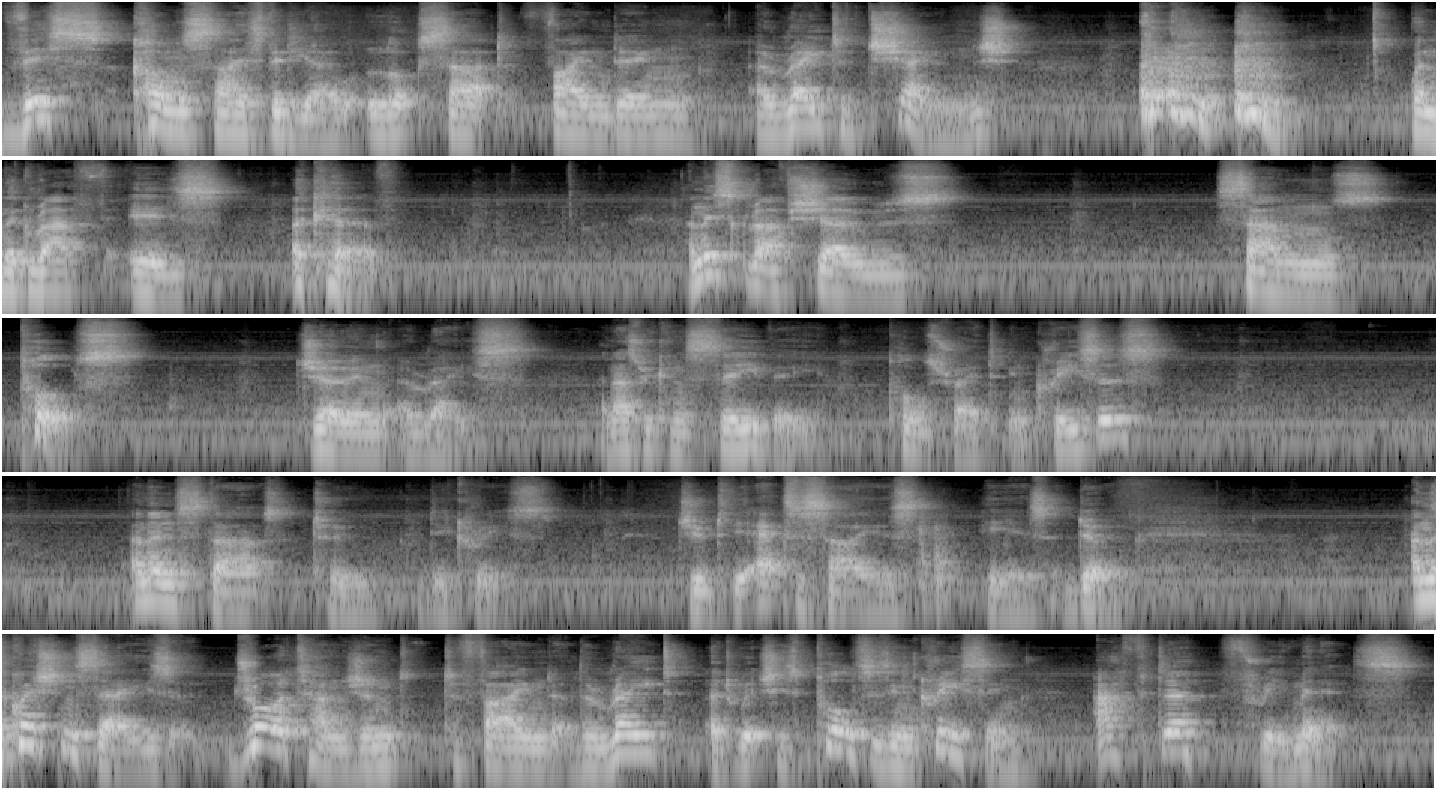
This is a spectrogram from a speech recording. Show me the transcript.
This concise video looks at finding a rate of change when the graph is a curve. And this graph shows Sam's pulse during a race. And as we can see, the pulse rate increases and then starts to decrease due to the exercise he is doing. And the question says, draw a tangent to find the rate at which his pulse is increasing after three minutes.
